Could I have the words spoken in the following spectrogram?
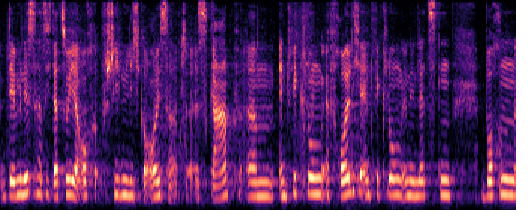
der Minister hat sich dazu ja auch verschiedentlich geäußert. Es gab ähm, Entwicklungen, erfreuliche Entwicklungen in den letzten Wochen.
